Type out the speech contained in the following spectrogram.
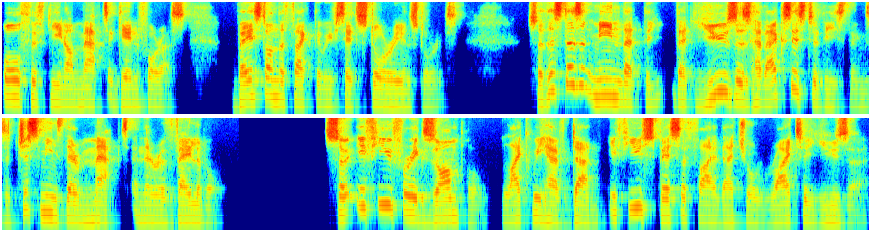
All 15 are mapped again for us based on the fact that we've set story and stories. So this doesn't mean that the that users have access to these things. It just means they're mapped and they're available. So if you, for example, like we have done, if you specify that your writer user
